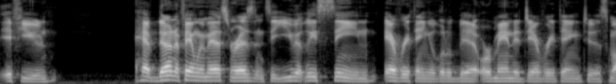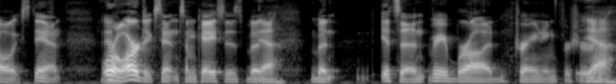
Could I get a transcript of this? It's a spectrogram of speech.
if you have done a family medicine residency, you've at least seen everything a little bit or manage everything to a small extent or a large extent in some cases. But Yeah. but it's a very broad training for sure. Yeah.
